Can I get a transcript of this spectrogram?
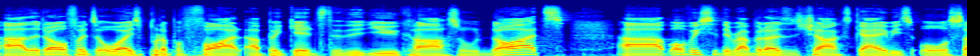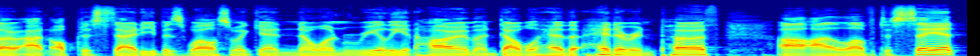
uh, the Dolphins always put up a fight up against the Newcastle Knights. Uh, obviously, the Rabbitohs and Sharks game is also at Optus Stadium as well, so again, no one really at home. A double header, header in Perth. Uh, I love to see it.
